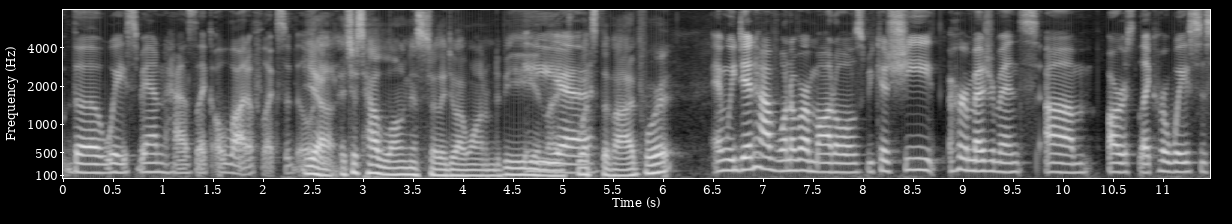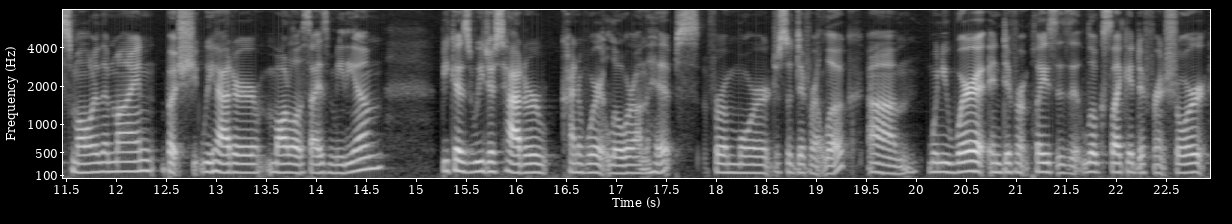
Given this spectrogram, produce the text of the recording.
the waistband has like a lot of flexibility. yeah, it's just how long necessarily do I want them to be, and like Yeah. what's the vibe for it. And we did have one of our models because she her measurements um are like her waist is smaller than mine, but she we had her model a size medium because we just had her kind of wear it lower on the hips for a more just a different look. Um when you wear it in different places, it looks like a different short.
